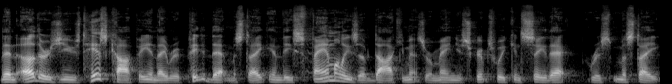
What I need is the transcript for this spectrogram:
then others used his copy and they repeated that mistake. In these families of documents or manuscripts, we can see that mistake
